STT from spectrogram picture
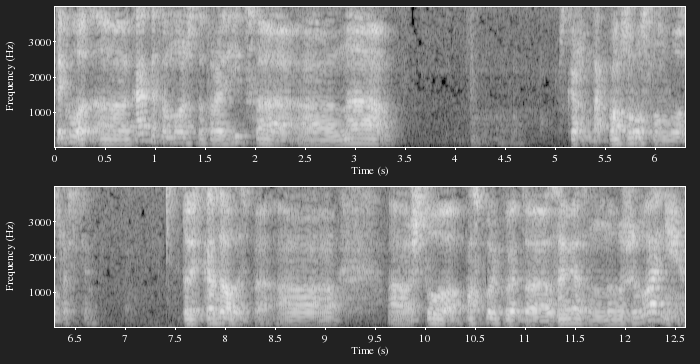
Так вот, э, как это может отразиться э, на, скажем так, во взрослом возрасте? То есть, казалось бы, а, что поскольку это завязано на выживании,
